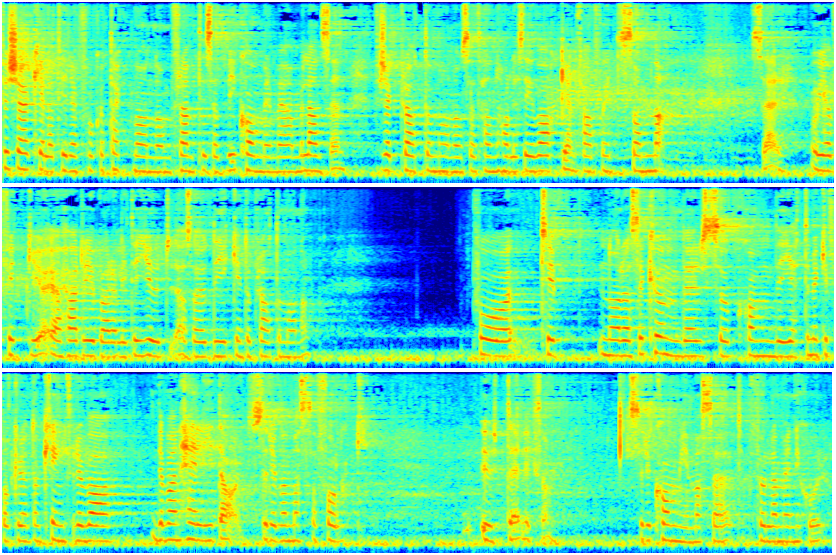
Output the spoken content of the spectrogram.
försök hela tiden få kontakt med honom fram tills att vi kommer med ambulansen. Försök prata med honom så att han håller sig vaken för han får inte somna. Så här. Och jag, fick, jag hörde ju bara lite ljud, alltså det gick inte att prata med honom. På typ några sekunder så kom det jättemycket folk runt omkring för det var, det var en helgdag så det var massa folk ute liksom. Så det kom ju massa typ, fulla människor.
